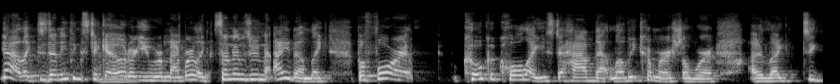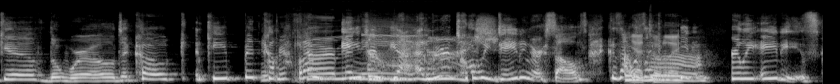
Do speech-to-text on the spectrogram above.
Yeah, like does anything stick out or you remember? Like sometimes there's an item. Like before Coca-Cola used to have that lovely commercial where I like to give the world a Coke and keep it coming. But I'm harmony. aging, oh yeah, and we were totally dating ourselves because that Yeah, was like totally. early 80s.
